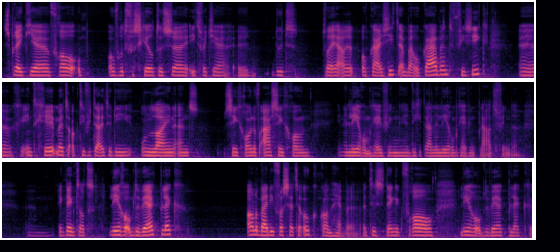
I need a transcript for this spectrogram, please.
spreek je vooral op over het verschil tussen iets wat je doet terwijl je elkaar ziet en bij elkaar bent, fysiek, geïntegreerd met activiteiten die online en synchroon of asynchroon in een leeromgeving, digitale leeromgeving plaatsvinden. Um, ik denk dat leren op de werkplek allebei die facetten ook kan hebben. Het is denk ik vooral leren op de werkplek,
